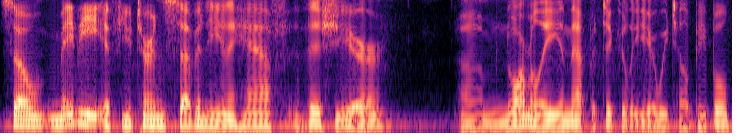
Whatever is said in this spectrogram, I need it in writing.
So maybe if you turn 70 and a half this year, um, normally in that particular year, we tell people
